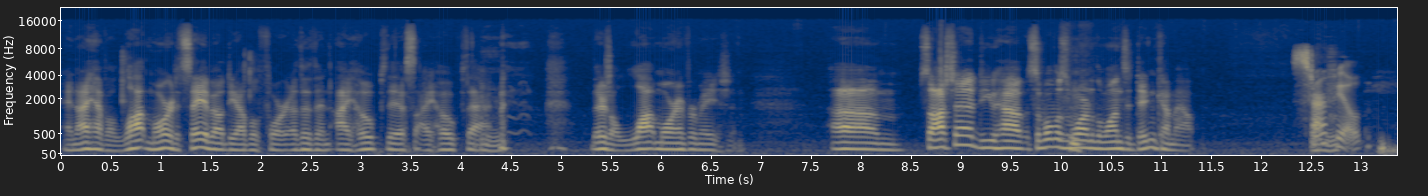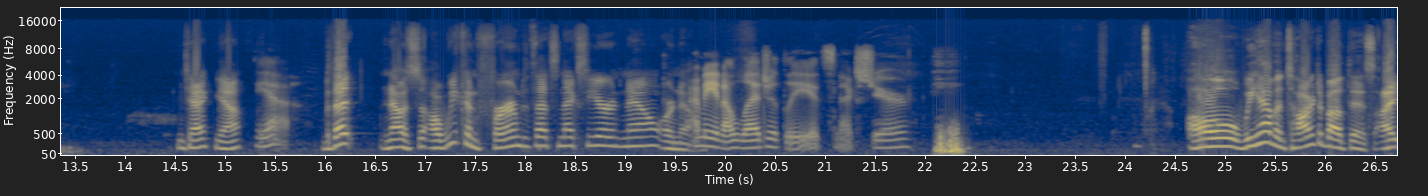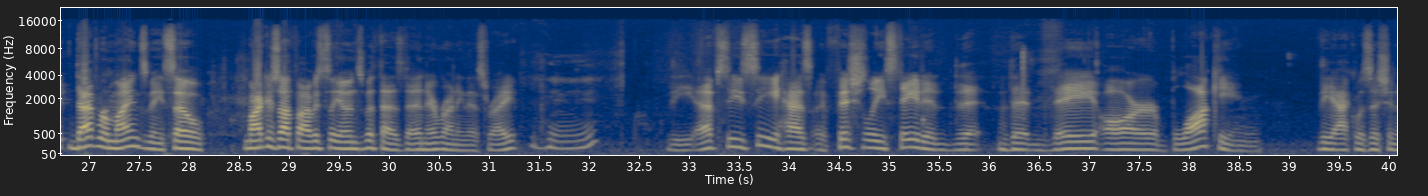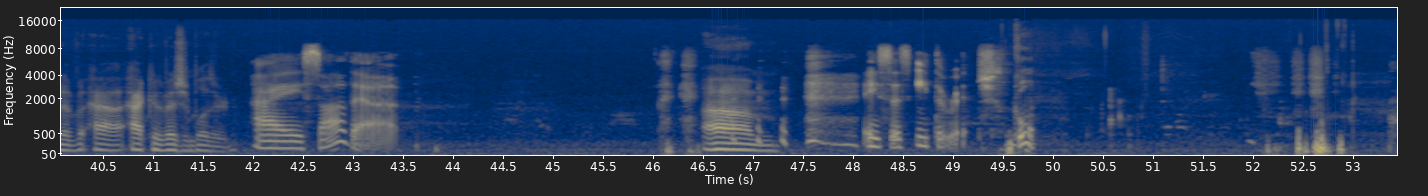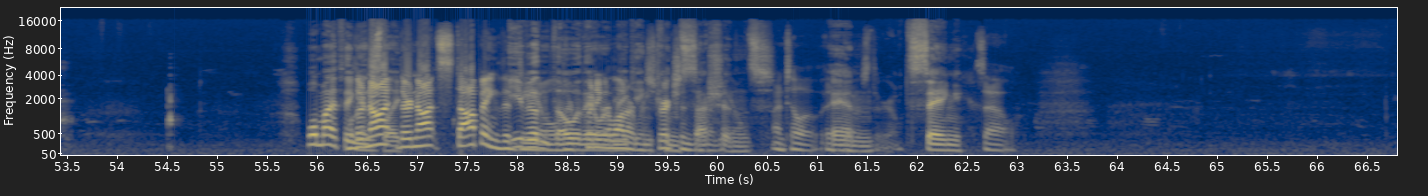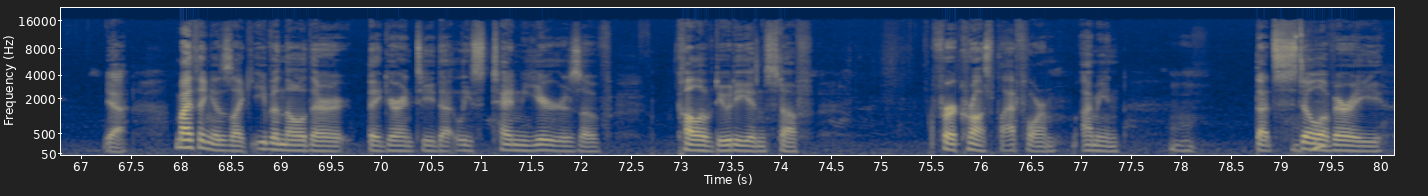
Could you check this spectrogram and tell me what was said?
and I have a lot more to say about Diablo 4 other than I hope this, I hope that. Mm-hmm. There's a lot more information. Um, Sasha, do you have? So, what was hmm. one of the ones that didn't come out? Starfield. Mm-hmm. Okay, yeah, Yeah. but that now is are we confirmed that that's next year now or no? I mean, allegedly it's next year. Oh, we haven't talked about this. I that reminds me. So, Microsoft obviously owns Bethesda, and they're running this, right? hmm The FCC has officially stated that that they are blocking the acquisition of uh, Activision Blizzard. I saw that. Um, Ace says, "Eat the rich." Cool. Well, my well, thing they're is not like, they're not stopping the even deal. though they're they putting were a lot of restrictions concessions until it goes through. saying, So, yeah, my thing is like, even though they're they guaranteed at least ten years of Call of Duty and stuff for a cross-platform, I mean, Mm-hmm. that's still a very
